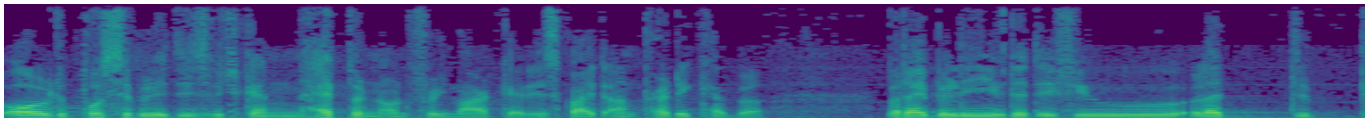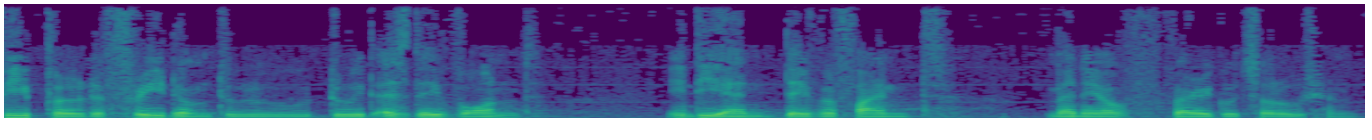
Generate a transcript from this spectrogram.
all the possibilities which can happen on free market is quite unpredictable. But I believe that if you let the people the freedom to do it as they want, in the end they will find many of very good solutions.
